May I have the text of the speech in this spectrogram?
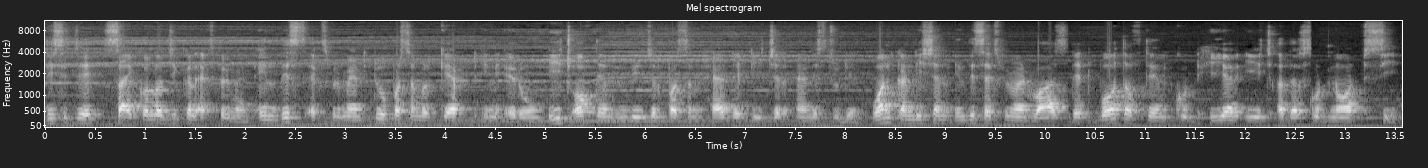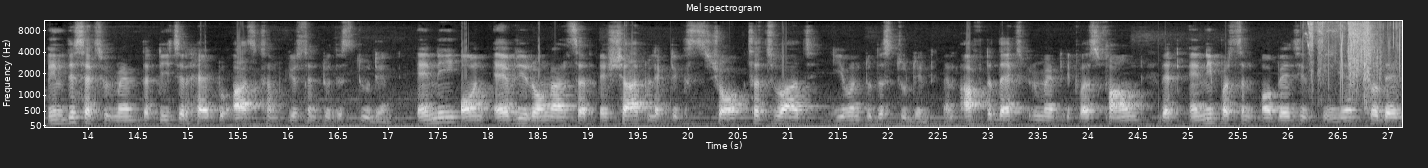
This is a psychological experiment. In this experiment, two persons were kept in a room. Each of them individual person had a teacher and a student. One condition in this experiment was that both of them could hear each other, could not see. In this experiment, the teacher had to ask some question to the student. Any on every wrong answer, a sharp electric shock such was given to the student. And after the experiment, it was found that any person obeys his senior so that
